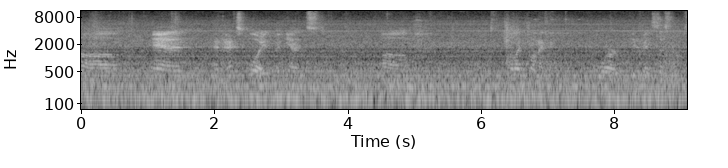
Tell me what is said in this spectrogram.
Um, and an exploit against um, electronic or database systems.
